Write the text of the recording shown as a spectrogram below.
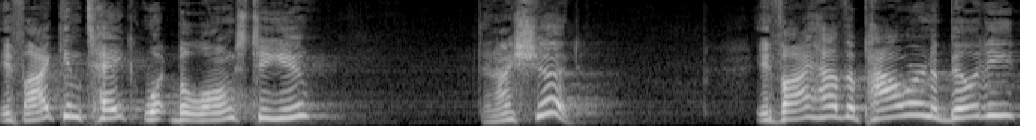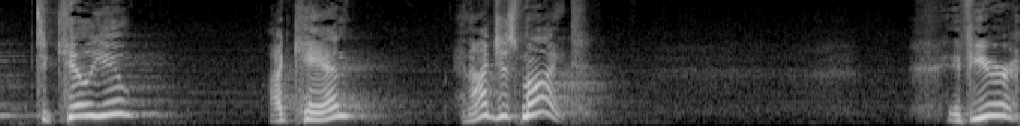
If I can take what belongs to you, then I should. If I have the power and ability to kill you, I can, and I just might if you're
